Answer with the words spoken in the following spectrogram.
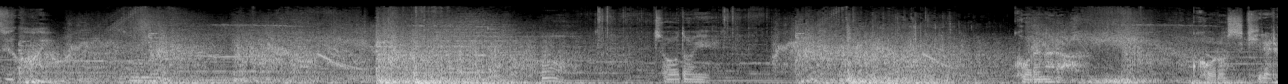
すごい。うん。ちょうどいい。これなら殺しきれる。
